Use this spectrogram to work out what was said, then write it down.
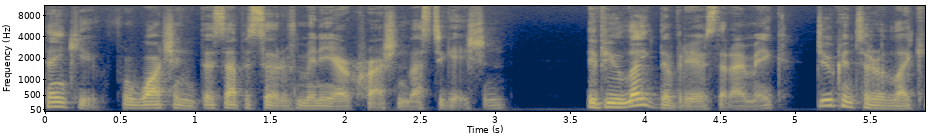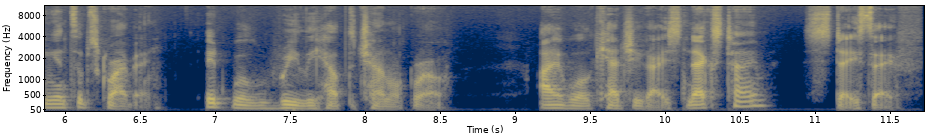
Thank you for watching this episode of Mini Air Crash Investigation. If you like the videos that I make, do consider liking and subscribing. It will really help the channel grow. I will catch you guys next time. Stay safe.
